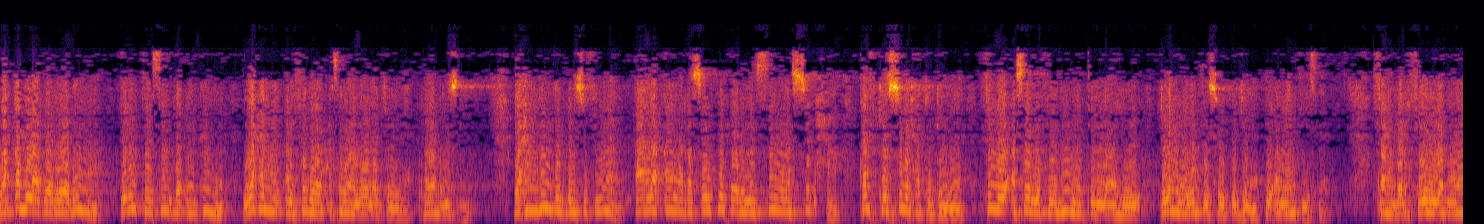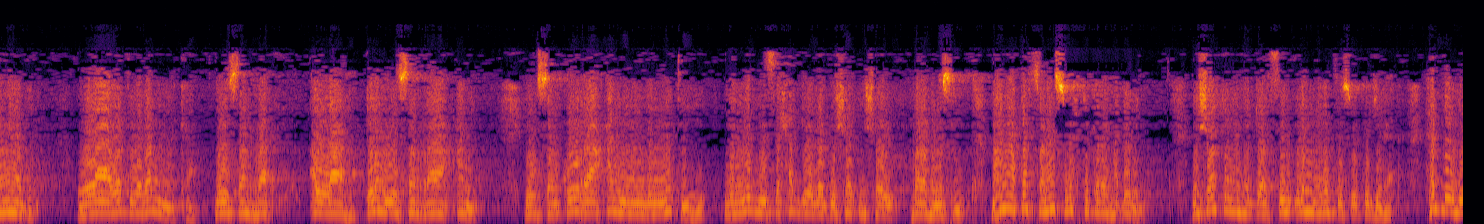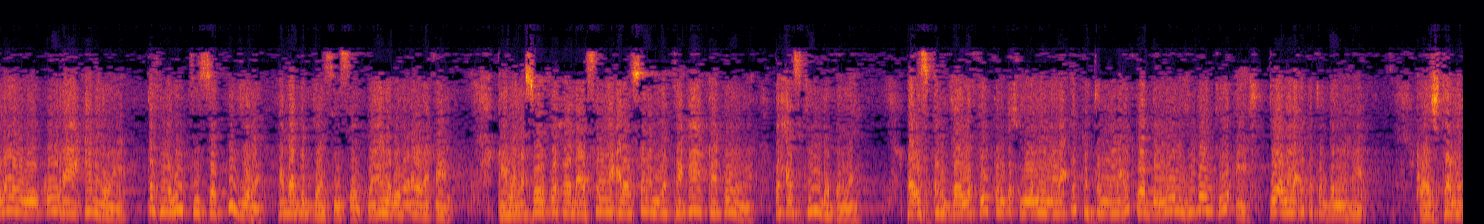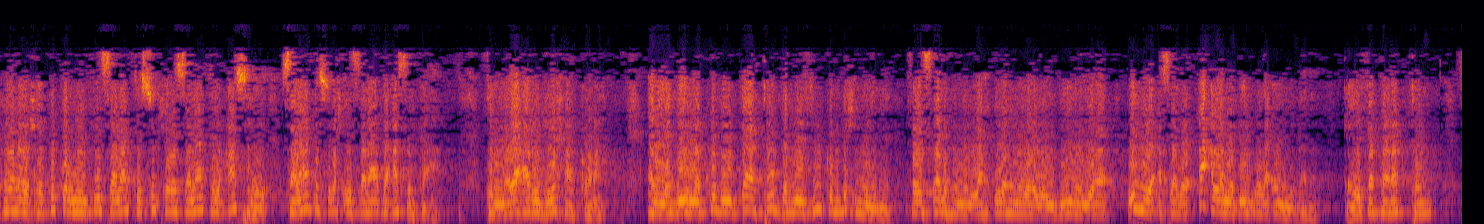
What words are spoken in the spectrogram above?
Wa qabla guruubiha intaysan dhicin ka hor yacni alfajr alcasr waa loola jeedaa rawaahu muslim wacan jundub bin sufyaan qaala qaala rasuulku wuxuu yihi man salla subxa qofkii subaxa tukada fahuwa asagu fii diinati illaahi ilaah magantiisuu ku jira iyo ammaantiisa. Fandur fiiriya bna aadam laa yatlubannaka yuusan allah ilaah yuusan raacan yuusan kuu raacan min dimmatihi dimmadiisa xaggeeda bishayin shay rawaahu muslim. Macnaha qof salaad subax tukaday ha dhibin mashaakilna ha gaarsiin ilaah magantiisuu ku jira hadhow ilaahi wuu kuu raacanayaa qof magantiisa ku jira haddaad dhib gaarsiiseen wa can abi hurayra qaal. Qaala rasuulku wuxuu dhahay sal alla calay wasalam yatacaaqabuuna waxaa iskiin bedelaa oo is-cirbeeya fiikum dhexdiina malaa'ikatun malaa'ig oo bileyli habeenkii ah iyo malaa'ikatun bilnahaar wayajtamicuuna waxay ku kulmeen fii salaati subxi wa salaati alcasri salaada subax iyo salaada casrka ah. Uma yacrij waxaa kora aladiina kuwii baatuu bariyey fiikum dhexdiina fayas'aluhum allah ilaahna waa weydiinayaa wahuwa asagoo aclamu bihim uga cilmi badan kayfa taraktum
